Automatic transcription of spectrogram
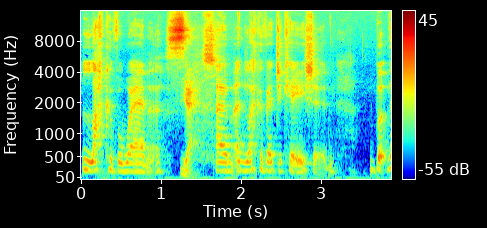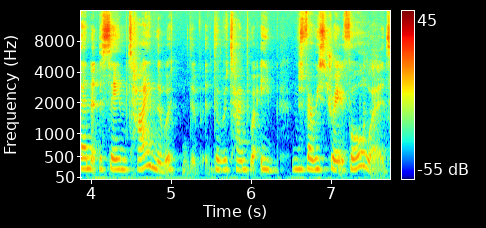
lack of awareness Yes. um, and lack of education. But then at the same time, there were there were times where he was very straightforward,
